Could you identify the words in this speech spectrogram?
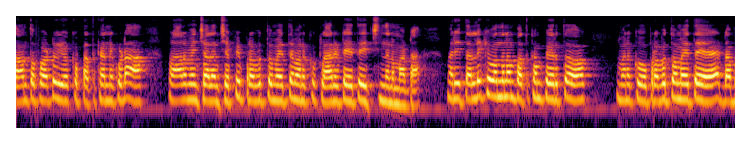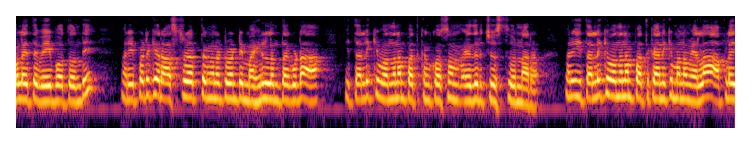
దాంతోపాటు ఈ యొక్క పథకాన్ని కూడా ప్రారంభించాలని చెప్పి ప్రభుత్వం అయితే మనకు క్లారిటీ అయితే ఇచ్చిందనమాట మరి తల్లికి వందనం పథకం పేరుతో మనకు ప్రభుత్వం అయితే డబ్బులు అయితే వేయబోతోంది. మరి ఇప్పటికే రాష్ట్ర వ్యాప్తంగా ఉన్నటువంటి మహిళలంతా కూడా ఈ తల్లికి వందనం పథకం కోసం ఎదురు చూస్తున్నారు మరి ఈ తల్లికి వందనం పథకానికి మనం ఎలా అప్లై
